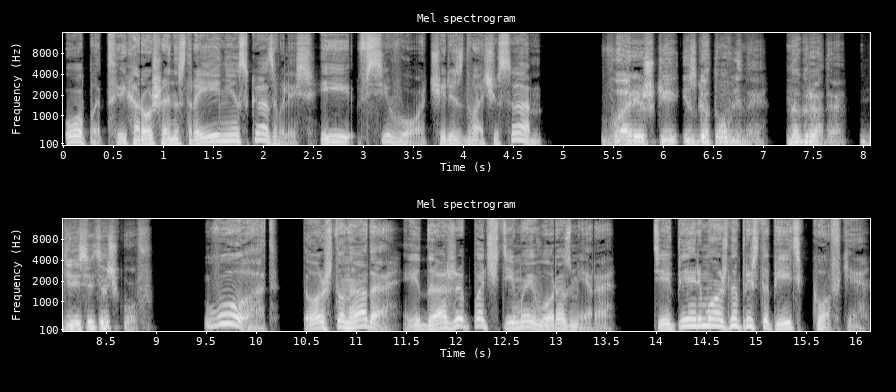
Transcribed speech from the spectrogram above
Опыт и хорошее настроение сказывались, и всего через два часа... «Варежки изготовлены. Награда — 10 очков». «Вот! То, что надо, и даже почти моего размера. Теперь можно приступить к ковке».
